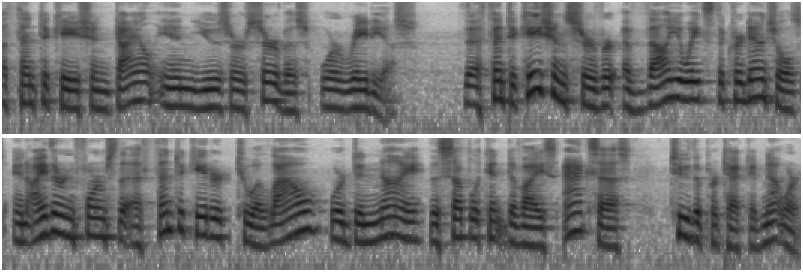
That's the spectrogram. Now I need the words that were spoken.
Authentication Dial In User Service, or RADIUS. The authentication server evaluates the credentials and either informs the authenticator to allow or deny the supplicant device access to the protected network.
